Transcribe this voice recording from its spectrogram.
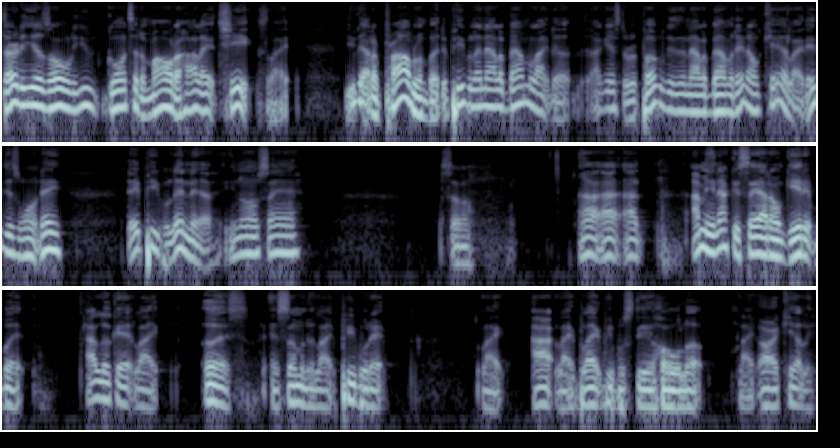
thirty years old, you going to the mall to holler at chicks. Like you got a problem. But the people in Alabama, like the I guess the Republicans in Alabama, they don't care. Like they just want they they people in there. You know what I'm saying? So I I I, I mean I could say I don't get it, but I look at like us and some of the like people that like I like black people still hold up, like R. Kelly.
